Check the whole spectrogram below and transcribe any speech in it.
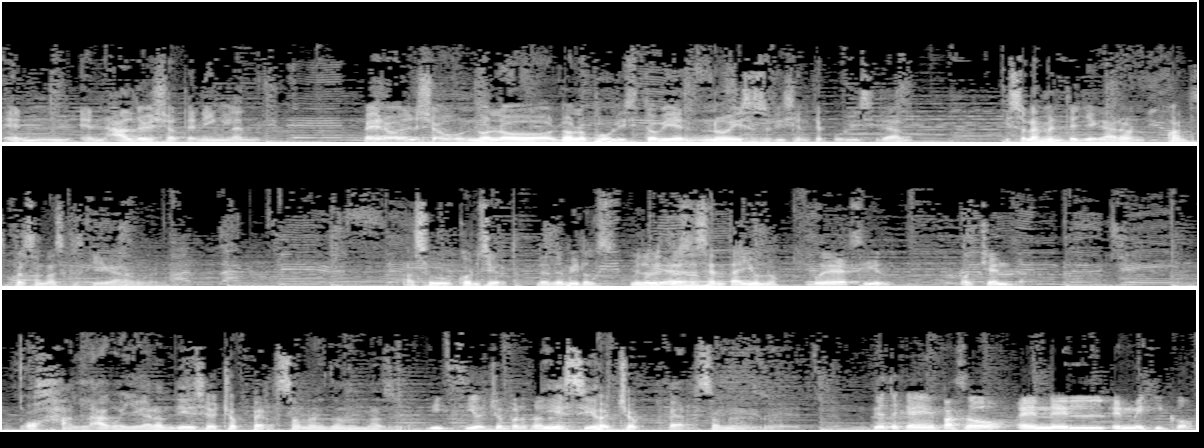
en, en Aldershot, en England. Pero el show no lo, no lo publicitó bien, no hizo suficiente publicidad. Y solamente llegaron, ¿cuántas personas crees que llegaron, güey? A su concierto de The Beatles, 1961. Voy a decir 80. Ojalá, güey, llegaron 18 personas nada más, güey. 18 personas. 18 personas, güey. Fíjate que a mí me pasó en, el, en México,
